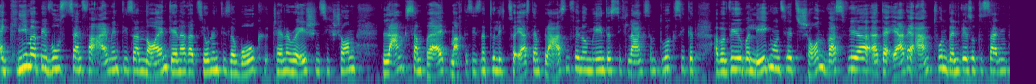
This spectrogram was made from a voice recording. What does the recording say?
ein Klimabewusstsein vor allem in dieser neuen Generation, in dieser Woke Generation sich schon langsam breit macht. Es ist natürlich zuerst ein Blasenphänomen, das sich langsam durchsickert, aber wir überlegen uns jetzt schon, was wir äh, der Erde antun, wenn wir sozusagen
